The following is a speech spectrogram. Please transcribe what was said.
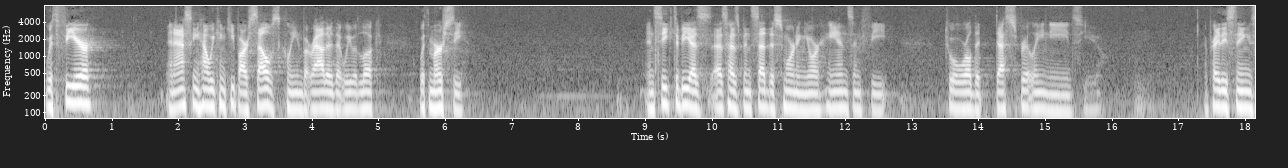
with fear and asking how we can keep ourselves clean, but rather that we would look with mercy and seek to be, as, as has been said this morning, your hands and feet to a world that desperately needs you. I pray these things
